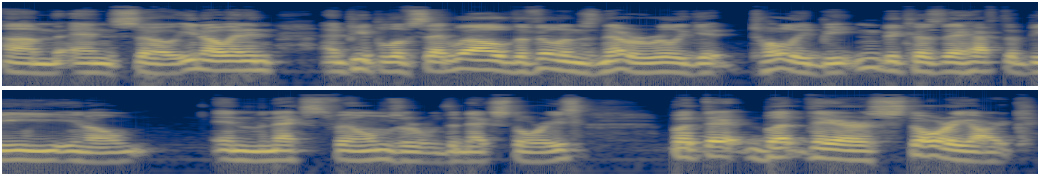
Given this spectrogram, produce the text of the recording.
Um, and so you know, and and people have said, well, the villains never really get totally beaten because they have to be, you know, in the next films or the next stories. But their but their story arc,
